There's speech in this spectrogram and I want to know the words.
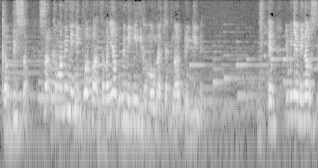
kabisa. Sasa kama mimi nipo hapa thamani yangu mimi nini kama una chat na watu wengine? Mimi mwenyewe binafsi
